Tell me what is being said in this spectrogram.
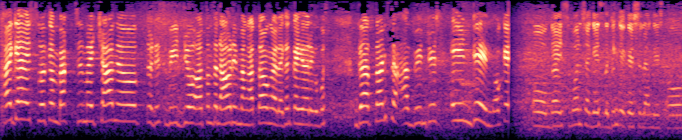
Hi guys, welcome back to my channel. To this video, atong tanaw ni mga tao nga dagang kayo rin ubos gatang sa Avengers Endgame. Okay. Oh guys, one sa guys, dagang kayo sila guys. Oh.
